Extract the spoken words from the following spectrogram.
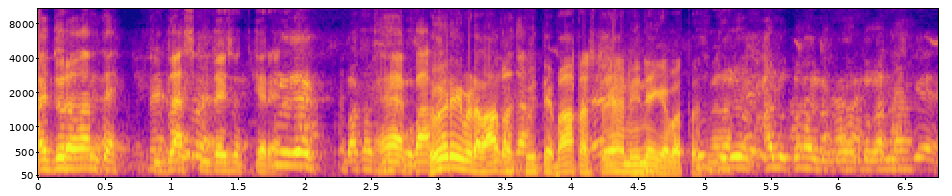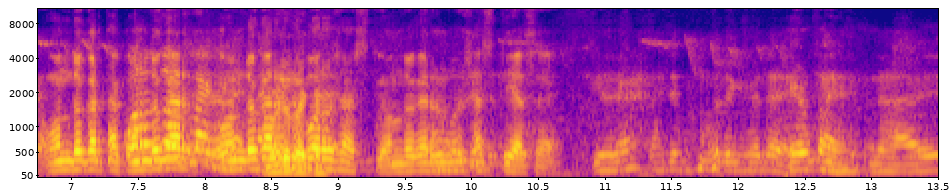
এই দূর আনতে তুই গ্লাস কিনতে আইছত করে হ্যাঁ বাতাস- ধরে বেড়া বাতাস কইতে বাতাস তো এখন নেই বাতাস। আলু তো হলো না অন্ধকার থাক অন্ধকার অন্ধকারের বইটা শাস্তি অন্ধকারের উপর শাস্তি আছে। এর পায়। না এই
